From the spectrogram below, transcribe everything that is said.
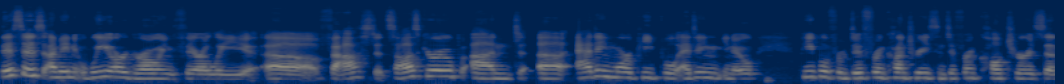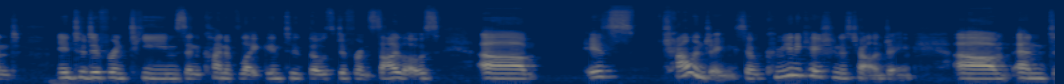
this is i mean we are growing fairly uh, fast at SaaS Group and uh, adding more people adding you know people from different countries and different cultures and into different teams and kind of like into those different silos um, is challenging so communication is challenging um, and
